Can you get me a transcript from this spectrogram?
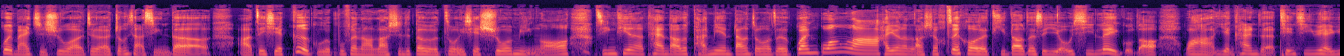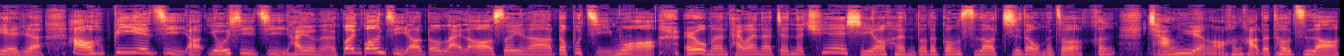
柜买指数哦，这个中小型的啊这些个股的部分呢、哦，老师都有做一些说明哦。今天呢看到的盘面当中的这个观光啦，还有呢老师最后的提到的是游戏类股的哦，哇，眼看着天气越来越热，好，毕业季啊，游戏季，还有呢观光季啊都来了哦，所以呢。都不寂寞哦，而我们台湾呢，真的确实有很多的公司哦，值得我们做很长远哦，很好的投资哦。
